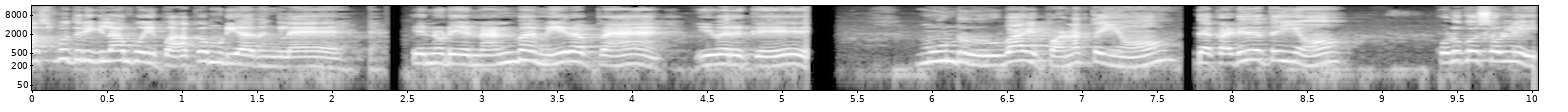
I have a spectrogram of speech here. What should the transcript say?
ஆஸ்பத்திரிக்கெலாம் போய் பார்க்க முடியாதுங்களே. என்னுடைய நண்பன் வீரப்பன் இவருக்கு மூன்று ரூபாய் பணத்தையும் இந்த கடிதத்தையும் கொடுக்க சொல்லி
